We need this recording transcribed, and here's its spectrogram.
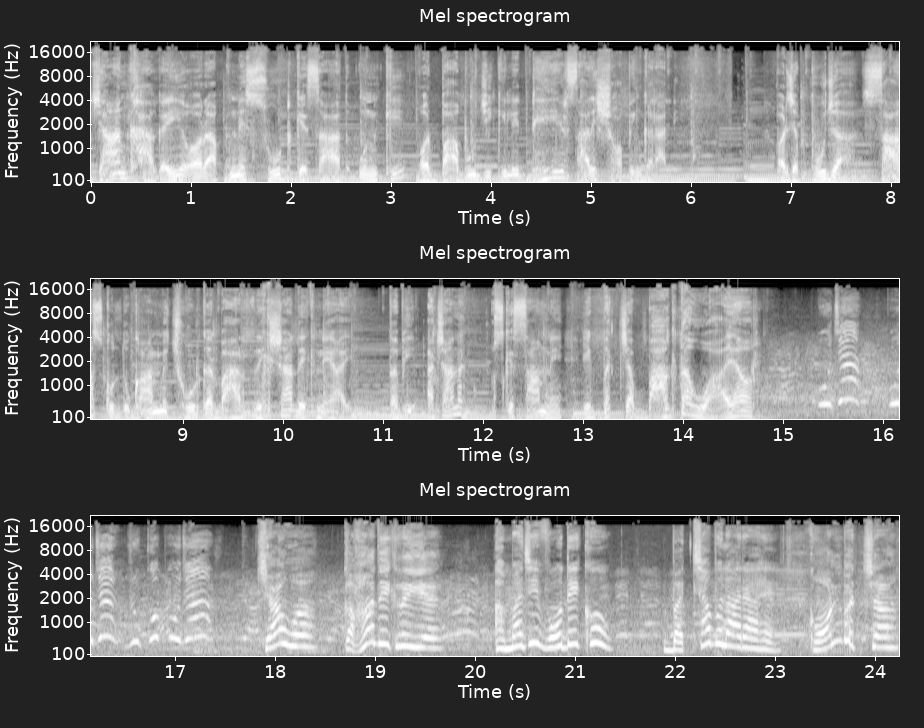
जान खा गई और अपने सूट के साथ उनके और बाबूजी के लिए ढेर सारी शॉपिंग करा ली। और जब पूजा सास को दुकान में छोड़कर बाहर रिक्शा देखने आई तभी अचानक उसके सामने एक बच्चा भागता हुआ आया और पूजा पूजा रुको पूजा। क्या हुआ? कहाँ देख रही है? अम्मा जी वो देखो। बच्चा बुला रहा है। कौन बच्चा?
